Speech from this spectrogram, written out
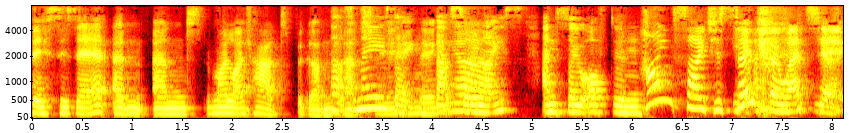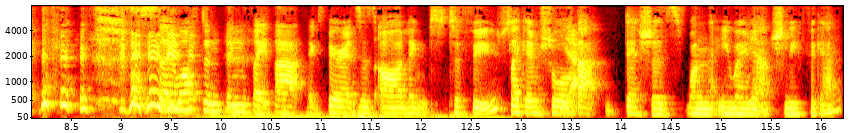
this is it and and my life had begun That's actually, amazing. That's so nice. And so often hindsight is so Yeah. poetic so often things like that experiences are linked to food. Like I'm sure Yeah. that dish is one that you won't Yeah. actually forget.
